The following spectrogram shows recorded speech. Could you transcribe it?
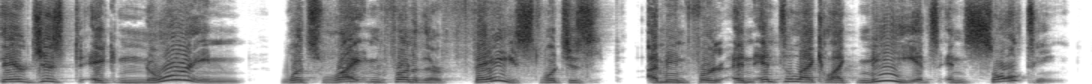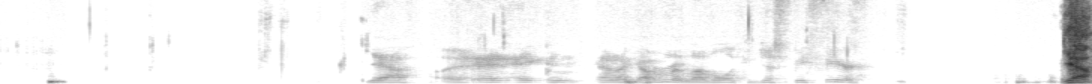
They're just ignoring what's right in front of their face, which is, I mean, for an intellect like me, it's insulting. Yeah. On a government level, it could just be fear. Yeah.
